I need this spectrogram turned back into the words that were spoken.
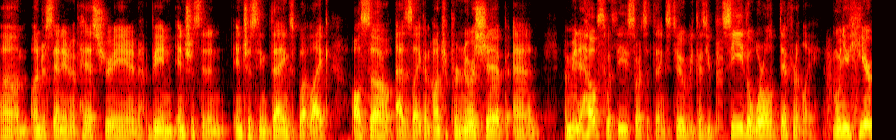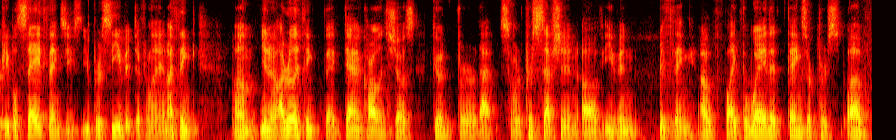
um, understanding of history and being interested in interesting things but like also as like an entrepreneurship. And i mean it helps with these sorts of things too because you see the world differently. When you hear people say things you, you perceive it differently. And i think um, you know i really think that dan carlin shows good for that sort of perception of even everything of like the way that things are pers- of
